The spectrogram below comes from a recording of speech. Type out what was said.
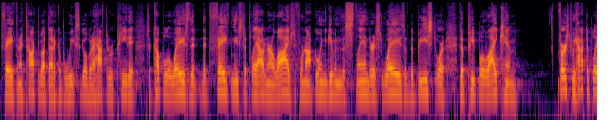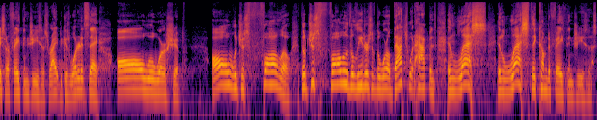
faith. And I talked about that a couple weeks ago, but I have to repeat it. There's a couple of ways that, that faith needs to play out in our lives if we're not going to give into the slanderous ways of the beast or the people like him. First, we have to place our faith in Jesus, right? Because what did it say? All will worship. All will just follow. They'll just follow the leaders of the world. That's what happens unless unless they come to faith in Jesus.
